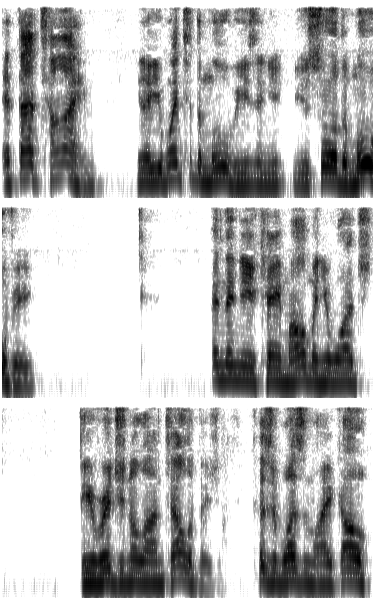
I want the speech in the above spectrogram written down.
at that time, you know, you went to the movies and you, you saw the movie, and then you came home and you watched the original on television because it wasn't like, oh,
